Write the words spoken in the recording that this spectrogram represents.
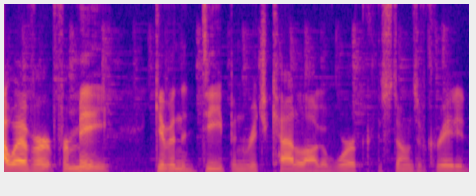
However, for me, given the deep and rich catalog of work the Stones have created,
